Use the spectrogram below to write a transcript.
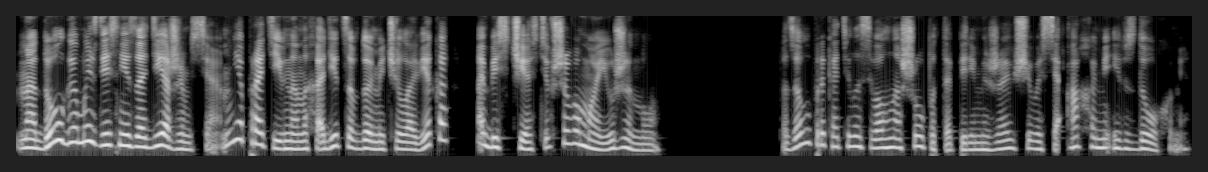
Надолго мы здесь не задержимся. Мне противно находиться в доме человека, обесчестившего мою жену». По залу прокатилась волна шепота, перемежающегося ахами и вздохами.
